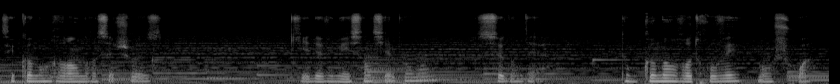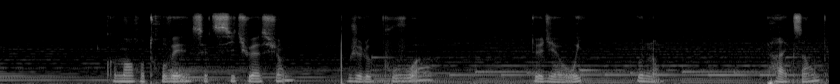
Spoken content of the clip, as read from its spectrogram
c'est comment rendre cette chose qui est devenue essentielle pour moi secondaire. Donc comment retrouver mon choix? Comment retrouver cette situation où j'ai le pouvoir dire oui ou non Par exemple,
